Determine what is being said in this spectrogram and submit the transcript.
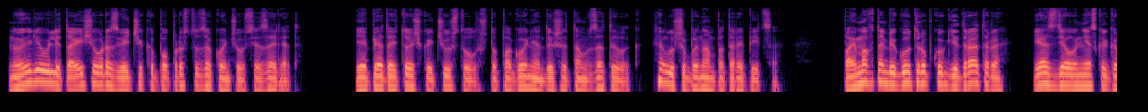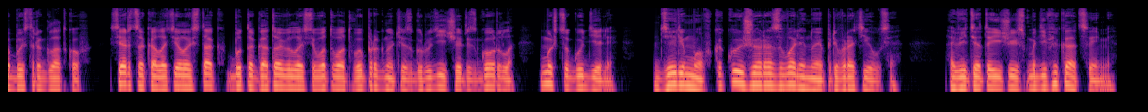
Ну или у летающего разведчика попросту закончился заряд. Я пятой точкой чувствовал, что погоня дышит там в затылок, и лучше бы нам поторопиться. Поймав на бегу трубку гидратора, я сделал несколько быстрых глотков. Сердце колотилось так, будто готовилось вот-вот выпрыгнуть из груди через горло, мышцы гудели. Дерьмо, в какую же развалину я превратился. А ведь это еще и с модификациями.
